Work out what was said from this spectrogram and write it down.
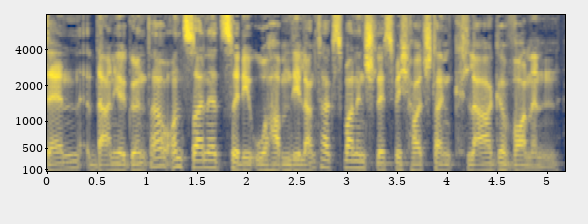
Denn Daniel Günther und seine CDU haben die Landtagswahl in Schleswig-Holstein klar gewonnen.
